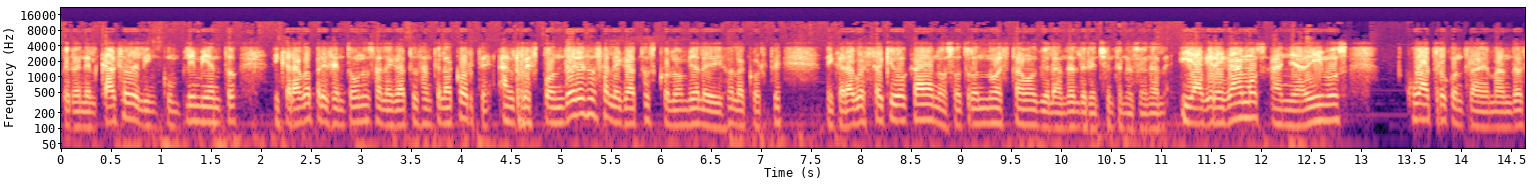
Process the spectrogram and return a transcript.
Pero en el caso del incumplimiento, Nicaragua presentó unos alegatos ante la Corte. Al responder esos alegatos, Colombia le dijo a la Corte, Nicaragua está equivocada, nosotros no estamos violando el derecho internacional. Y agregamos, añadimos cuatro contrademandas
